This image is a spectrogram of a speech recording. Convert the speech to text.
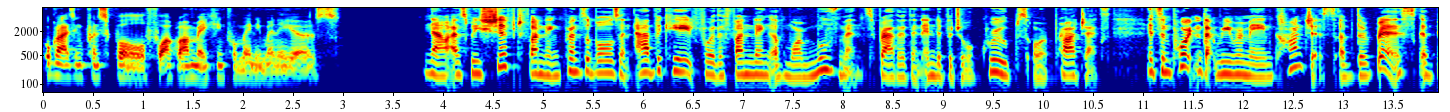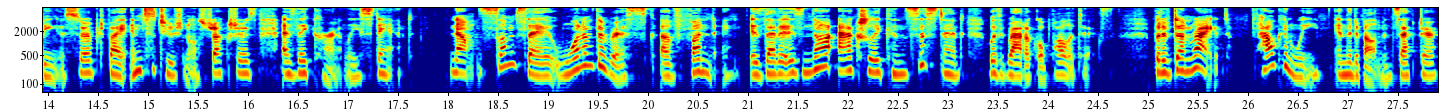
organizing principle for our grant making for many, many years. Now, as we shift funding principles and advocate for the funding of more movements rather than individual groups or projects, it's important that we remain conscious of the risk of being usurped by institutional structures as they currently stand. Now, some say one of the risks of funding is that it is not actually consistent with radical politics. But if done right, how can we, in the development sector,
